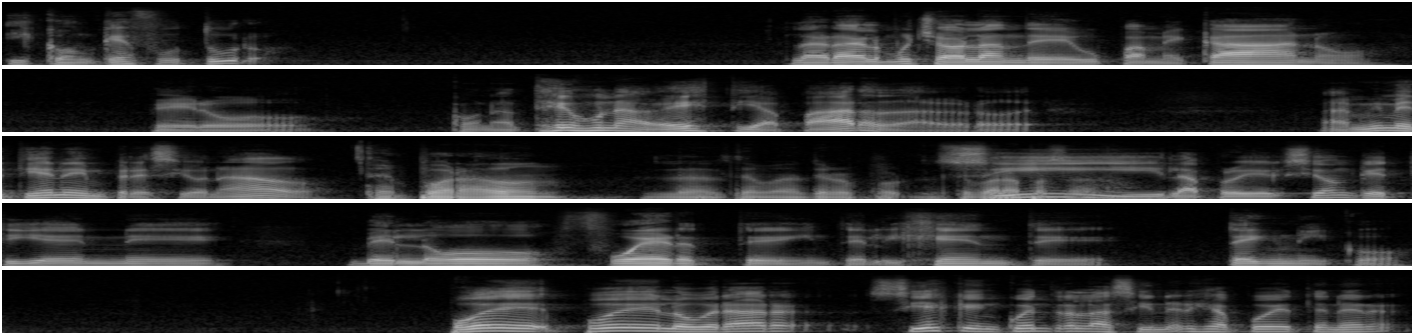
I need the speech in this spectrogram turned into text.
¿Y con qué futuro? La verdad, muchos hablan de Upamecano, pero Conate es una bestia parda, brother. A mí me tiene impresionado. Temporadón. La, pasada. Sí, la proyección que tiene, veloz, fuerte, inteligente, técnico. Puede, puede lograr, si es que encuentra la sinergia, puede tener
